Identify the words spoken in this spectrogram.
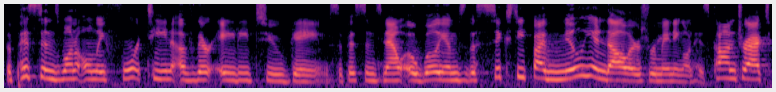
The Pistons won only 14 of their 82 games. The Pistons now owe Williams the $65 million remaining on his contract.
